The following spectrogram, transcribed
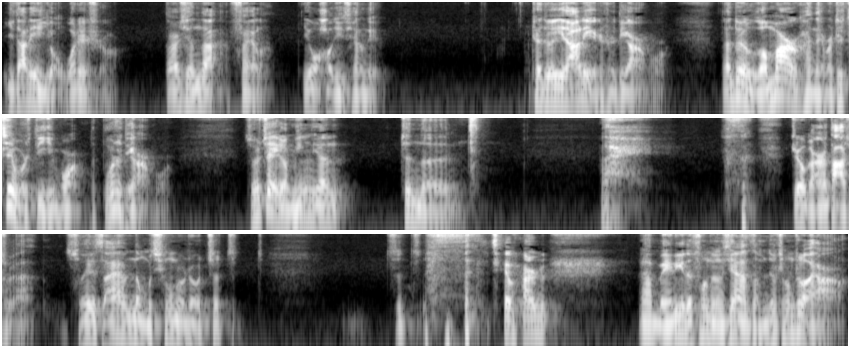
意大利有过这时候，但是现在废了，又好几千例。这对意大利这是第二波，但对俄马尔开那边，这这不是第一波，它不是第二波。所以这个明年真的，唉，这又赶上大选，所以咱也弄不清楚这这这。这这 这玩意儿，哎呀，美丽的风景线怎么就成这样了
